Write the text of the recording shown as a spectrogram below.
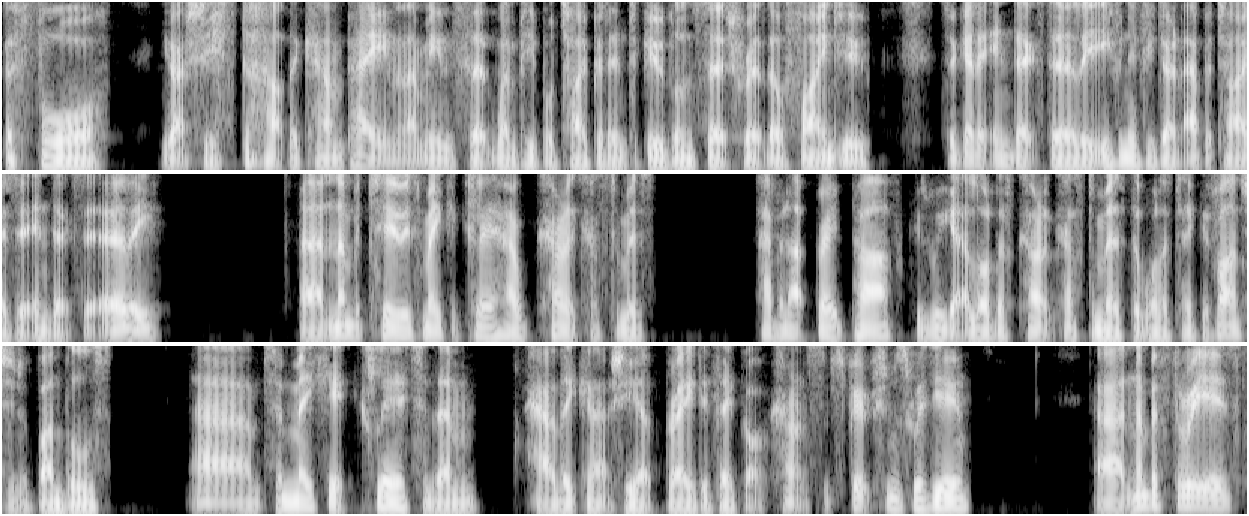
before you actually start the campaign. And that means that when people type it into Google and search for it, they'll find you. So get it indexed early, even if you don't advertise it, index it early. Uh, number two is make it clear how current customers have an upgrade path because we get a lot of current customers that want to take advantage of bundles um, so make it clear to them how they can actually upgrade if they've got current subscriptions with you. Uh, number three is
